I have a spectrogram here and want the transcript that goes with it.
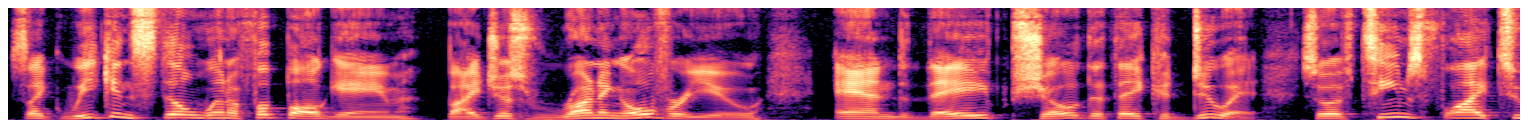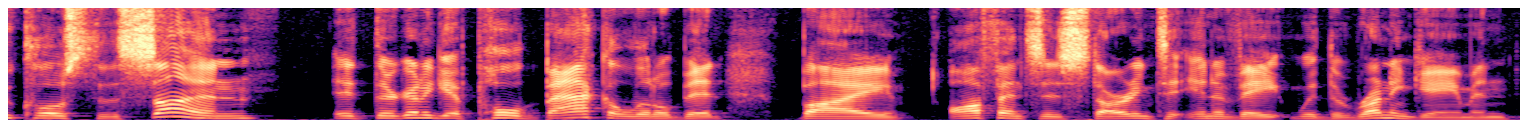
it's like we can still win a football game by just running over you and they showed that they could do it. So if teams fly too close to the sun, it, they're going to get pulled back a little bit by offenses starting to innovate with the running game. And,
